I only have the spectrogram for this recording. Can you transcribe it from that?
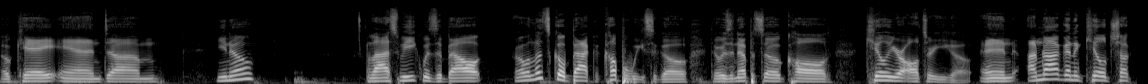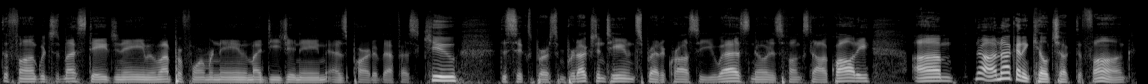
okay? And um, you know, last week was about. Oh, let's go back a couple weeks ago. There was an episode called kill your alter ego. And I'm not going to kill Chuck the Funk, which is my stage name and my performer name and my DJ name as part of FSQ, the six person production team spread across the U.S., known as Funk Style Quality. Um, no, I'm not going to kill Chuck the Funk.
